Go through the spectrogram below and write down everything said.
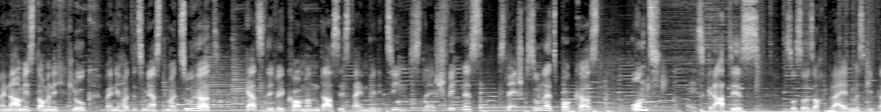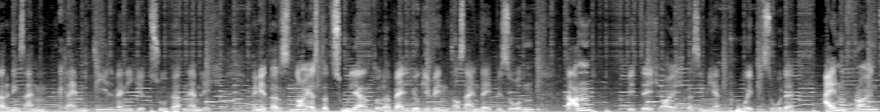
Mein Name ist Dominik Klug. Wenn ihr heute zum ersten Mal zuhört, herzlich willkommen. Das ist ein Medizin-Fitness-Gesundheitspodcast und er ist gratis. So soll es auch bleiben. Es gibt allerdings einen kleinen Deal, wenn ihr hier zuhört, nämlich wenn ihr etwas Neues dazulernt oder Value gewinnt aus einer der Episoden, dann bitte ich euch, dass ihr mir pro Episode einen Freund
